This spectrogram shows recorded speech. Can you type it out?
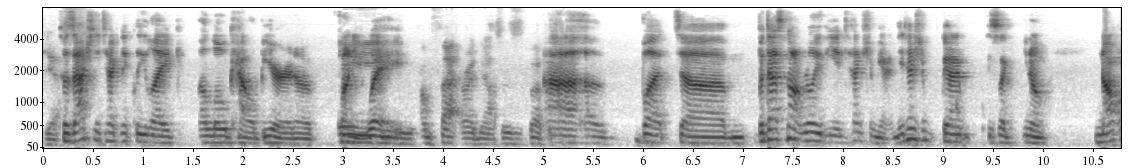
Yes. So it's actually technically like a low cal beer in a funny Hey, way. I'm fat right now, so this is perfect. Uh, but um, but that's not really the intention behind it. The intention behind it is like you know not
